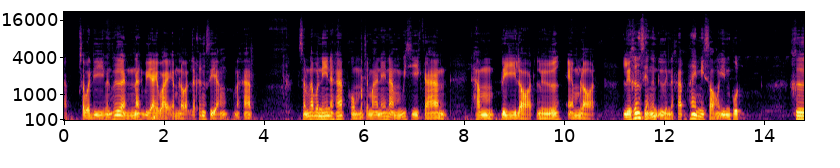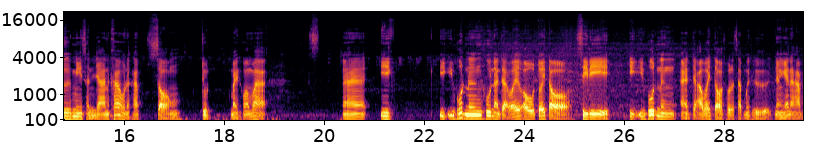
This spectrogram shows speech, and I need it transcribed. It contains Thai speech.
ครับสวัสดีเพื่อนๆ นัก DIY แอมลอดและเครื่องเสียงนะครับสำหรับวันนี้นะครับ ผมจะมาแนะนำวิธีการทำปรีหลอดหรือแอมลอดหรือเครื่องเสียงอื่นๆนะครับ ให้มี 2 Input คือมีสัญญาณเข้านะครับ 2 จุด หมายความว่าอีกอีกอินพุตหนึ่งคุณอาจจะเอาไว้เอาตัวต่อ CD อีกอินพุตหนึ่งอาจจะเอาไว้ต่อโทรศัพท์มือถืออย่างเงี้ยนะครับ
